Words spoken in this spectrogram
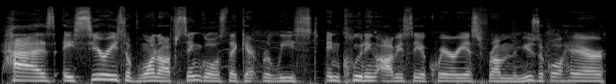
has a series of one-off singles that get released including obviously Aquarius from the musical Hair,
